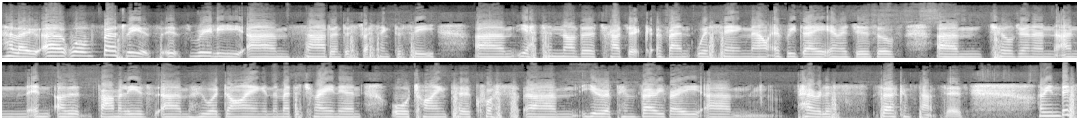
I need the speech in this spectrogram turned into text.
Hello. Uh, well, firstly, it's it's really um, sad and distressing to see um, yet another tragic event. We're seeing now everyday images of um, children and, and in other families um, who are dying in the Mediterranean or trying to cross um, Europe in very, very um, perilous circumstances. I mean, this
